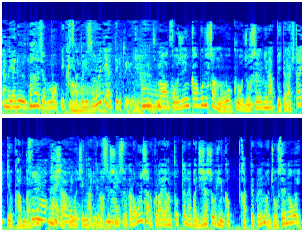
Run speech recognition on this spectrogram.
あののやるバージョンもいくつか取り揃えてやってるという感じまあ個人株主さんの多くを女性になっていただきたいっていう考えをね、御社お持ちになってますし、それから御社のクライアントっていうのはやっぱり自社商品買ってくれるのは女性が多い。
